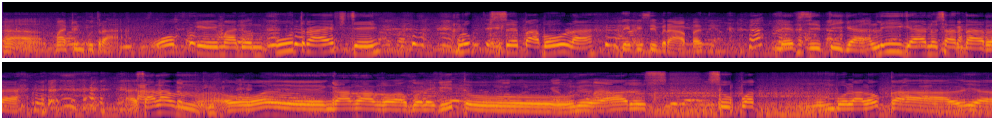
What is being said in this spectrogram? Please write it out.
Nah, Madiun Putra. Oke, Madun Putra FC. Klub sepak bola Divisi berapa tuh? FC 3 Liga Nusantara. Salam. Oh, enggak enggak enggak boleh gitu. Harus support bola lokal ya.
